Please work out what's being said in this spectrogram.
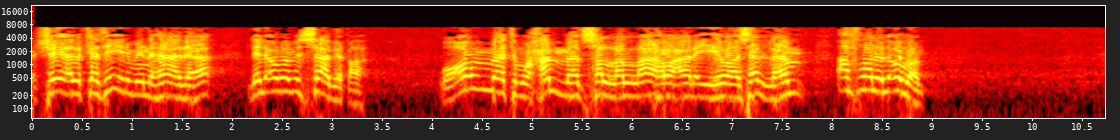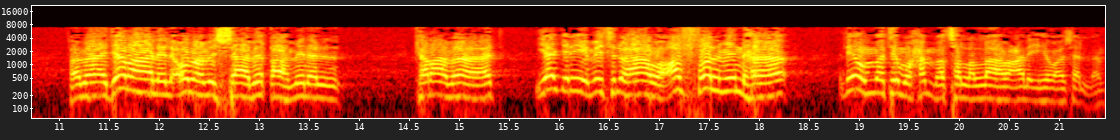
الشيء الكثير من هذا للأمم السابقة. وأمة محمد صلى الله عليه وسلم أفضل الأمم. فما جرى للأمم السابقة من الكرامات يجري مثلها وأفضل منها لأمة محمد صلى الله عليه وسلم.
